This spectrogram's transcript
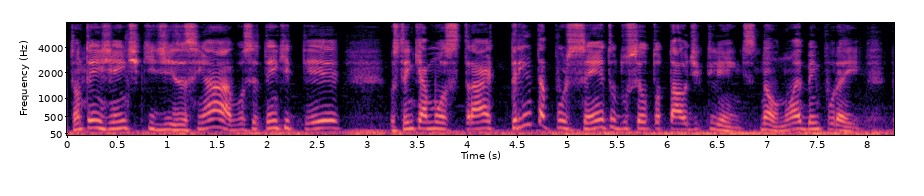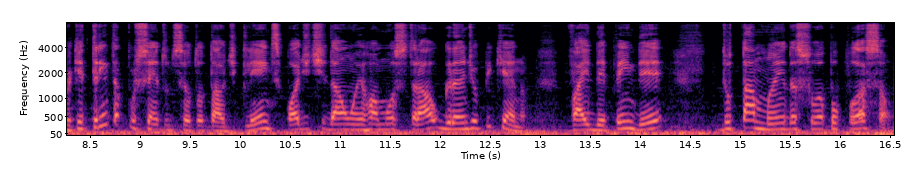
Então tem gente que diz assim: ah, você tem que ter, você tem que amostrar 30% do seu total de clientes. Não, não é bem por aí. Porque 30% do seu total de clientes pode te dar um erro amostral grande ou pequeno. Vai depender do tamanho da sua população.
